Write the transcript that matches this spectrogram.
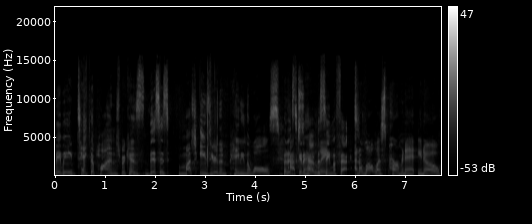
maybe take the plunge because this is much easier than painting the walls, but it's gonna have the same effect. And a lot less permanent, you know.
